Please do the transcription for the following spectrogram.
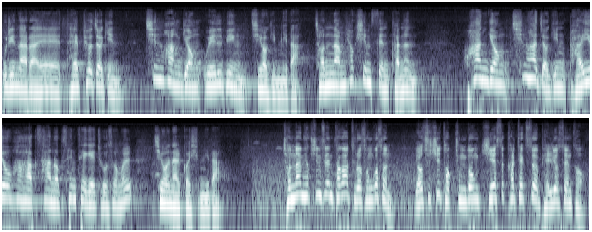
우리나라의 대표적인 친환경 웰빙 지역입니다. 전남 혁신센터는 환경 친화적인 바이오 화학 산업 생태계 조성을 지원할 것입니다. 전남 혁신센터가 들어선 곳은 여수시 덕충동 GS 칼텍스 밸류센터.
